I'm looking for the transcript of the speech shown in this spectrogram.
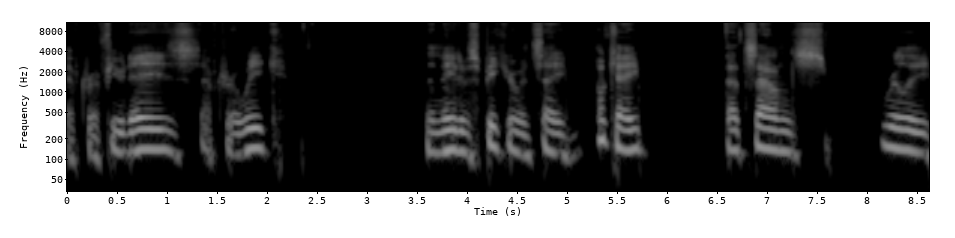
after a few days, after a week, the native speaker would say, Okay, that sounds really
